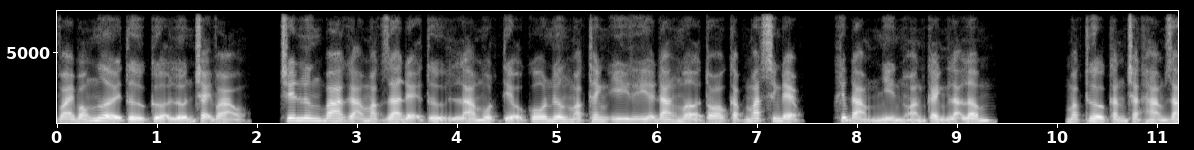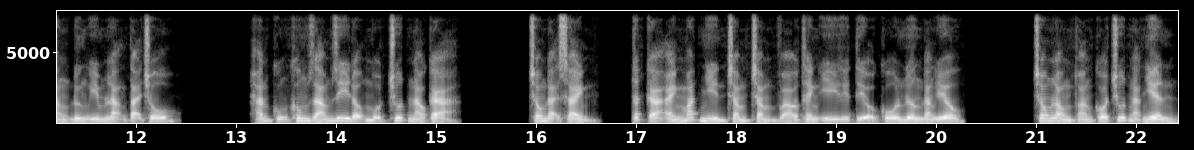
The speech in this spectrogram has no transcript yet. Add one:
Vài bóng người từ cửa lớn chạy vào, trên lưng ba gã mặc gia đệ tử là một tiểu cô nương mặc thanh y y đang mở to cặp mắt xinh đẹp, khiếp đảm nhìn hoàn cảnh lạ lẫm. Mặc thừa cắn chặt hàm răng đứng im lặng tại chỗ. Hắn cũng không dám di động một chút nào cả. Trong đại sảnh, tất cả ánh mắt nhìn chằm chằm vào thanh y tiểu cô nương đáng yêu. Trong lòng thoáng có chút ngạc nhiên,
